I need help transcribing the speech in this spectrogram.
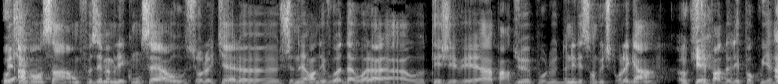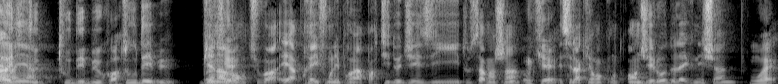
Ok. Mais avant ça, on faisait même les concerts où- sur lesquels euh, je donnais rendez-vous à Dawala à- au TGV à la Pardieu pour lui donner des sandwichs pour les gars. hein. Ok. Je parle de l'époque où il y avait Ah, rien. tout, tout début quoi. Tout début. Bien avant, tu vois. Et après, ils font les premières parties de Jay-Z, tout ça, machin. Ok. Et c'est là qu'ils rencontrent Angelo de Live Nation Ouais.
